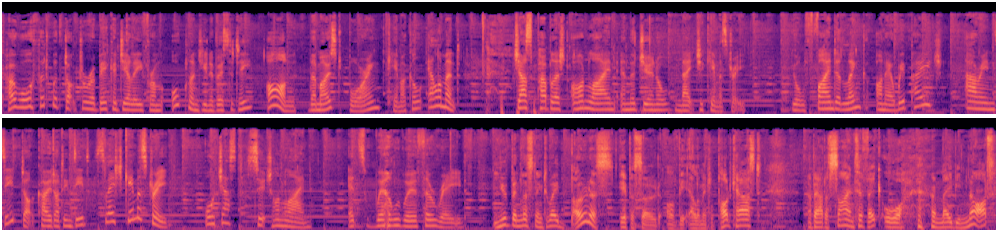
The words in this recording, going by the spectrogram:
co authored with Dr. Rebecca Jelley from Auckland University on the most boring chemical element, just published online in the journal Nature Chemistry. You'll find a link on our webpage, rnz.co.nz slash chemistry, or just search online. It's well worth a read. You've been listening to a bonus episode of the Elemental Podcast about a scientific, or maybe not,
